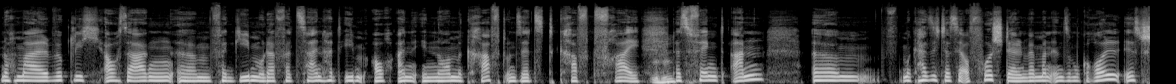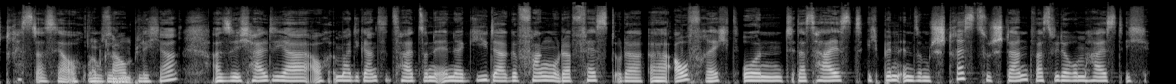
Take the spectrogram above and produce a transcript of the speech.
nochmal wirklich auch sagen, ähm, Vergeben oder Verzeihen hat eben auch eine enorme Kraft und setzt Kraft frei. Mhm. Das fängt an, ähm, man kann sich das ja auch vorstellen, wenn man in so einem Groll ist, stresst das ja auch Absolut. unglaublich, ja. Also ich halte ja auch immer die ganze Zeit so eine Energie da gefangen oder fest oder äh, aufrecht. Und das heißt, ich bin in so einem Stresszustand, was wiederum heißt, ich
